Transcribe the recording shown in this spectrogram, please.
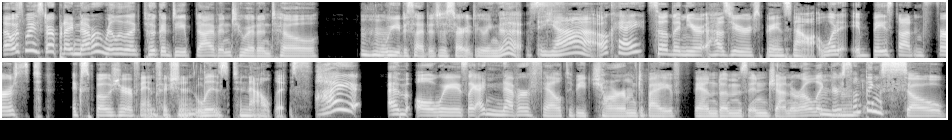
that was my start, but I never really like took a deep dive into it until Mhm. we decided to start doing this. Yeah. Okay. So then, your how's your experience now? What based on first exposure of fan fiction, Liz to now, Liz? I am always like I never fail to be charmed by fandoms in general. Like there's Mhm. something so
